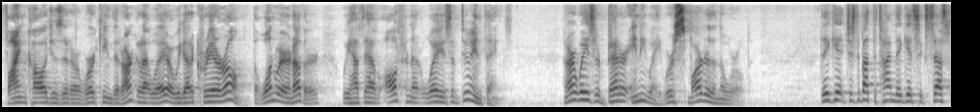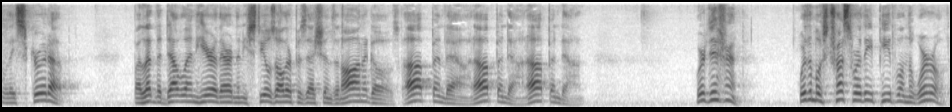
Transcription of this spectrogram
find colleges that are working that aren't that way, or we got to create our own. But one way or another, we have to have alternate ways of doing things. And our ways are better anyway. We're smarter than the world. They get just about the time they get successful, they screw it up by letting the devil in here or there, and then he steals all their possessions, and on it goes, up and down, up and down, up and down. We're different. We're the most trustworthy people in the world.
